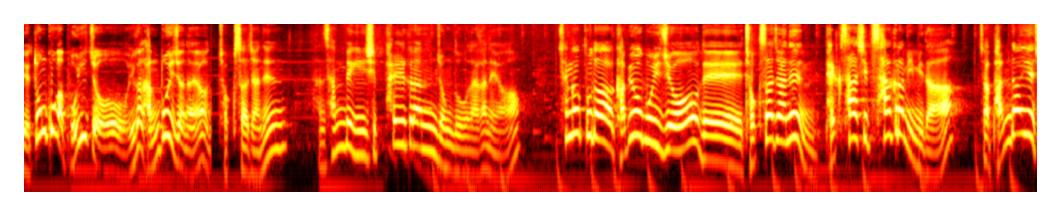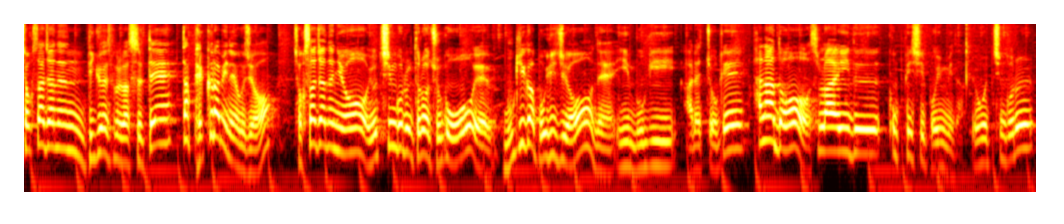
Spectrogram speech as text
예, 똥꼬가 보이죠. 이건 안 보이잖아요. 적사자는 한 328g 정도 나가네요. 생각보다 가벼워 보이죠? 네, 적사자는 144g입니다. 자, 반다이의 적사자는 비교해서 봤을 때 딱 100g이네요, 그죠? 적사자는요, 이 친구를 들어주고 예, 무기가 보이죠? 네, 이 무기 아래쪽에 하나 더 슬라이드 콕핏이 보입니다. 이 친구를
